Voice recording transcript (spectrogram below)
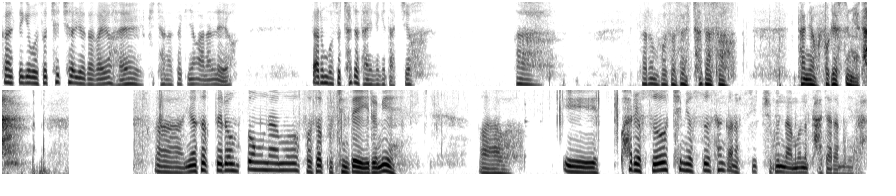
깔때기 버섯 채취하려다가요. 에이 귀찮아서 그냥 안 할래요. 다른 버섯 찾아다니는 게 낫죠. 아, 다른 버섯을 찾아서 다녀보겠습니다. 아, 녀석들은 뽕나무 버섯 붙인데 이름이 아, 이 화렵수, 침엽수 상관없이 죽은 나무는 다 자랍니다.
